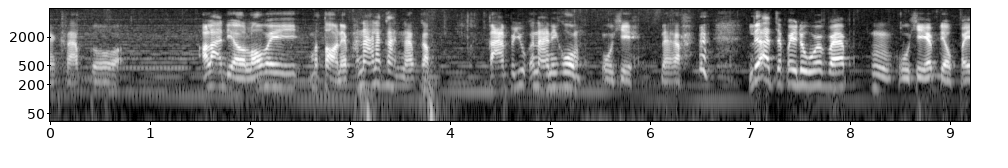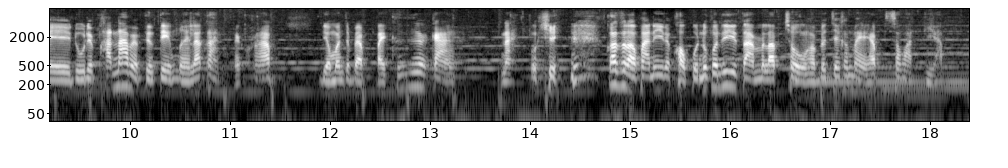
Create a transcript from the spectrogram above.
นะครับ ก็เอาละเดี๋ยวเราไปมาต่อในพร์ทหน้าแล้วกันนะครับกับการประยุกต์อนานิคมโอเคนะครับหรืออาจจะไปดูแวบๆอืมโอเคครับเดี๋ยวไปดูในพาร์ทหน้าแบบเต็มๆเลยแล้วกันนะครับ เดี๋ยวมันจะแบบไปครึ่งกลางๆนะโอเค ก็สำหรับพาร์ทนี้ขอบคุณทุกคนที่ติดตามมารับชมครับแล้วเจอกันใหม่ครับ สวัสดีครับ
